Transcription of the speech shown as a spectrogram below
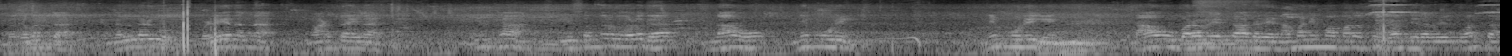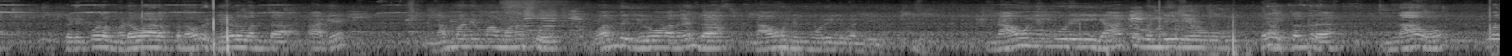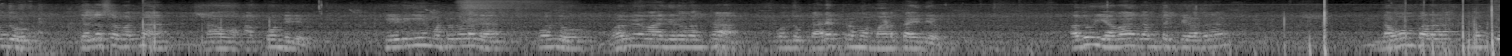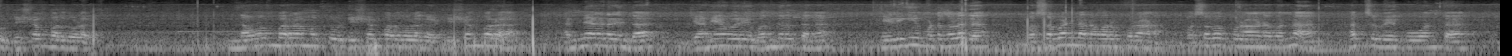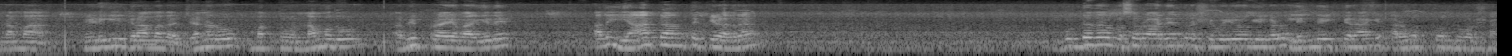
ಭಗವಂತ ನಿಮ್ಮೆಲ್ಲರಿಗೂ ಒಳ್ಳೆಯದನ್ನ ಮಾಡ್ತಾ ಇದ್ದಾನೆ. ಇಂಥ ಈ ಸಂದರ್ಭದೊಳಗೆ ನಾವು ನಿಮ್ಮೂರಿಗೆ ನಿಮ್ಮೂರಿಗೆ ನಾವು ಬರಬೇಕಾದರೆ ನಮ್ಮ ನಿಮ್ಮ ಮನಸ್ಸು ಒಂದಿರಬೇಕು ಅಂತ ಕಡಿಕೋಳ ಮಡವಾಳಪ್ಪನವರು ಹೇಳುವಂತ ಹಾಗೆ ನಮ್ಮ ನಿಮ್ಮ ಮನಸ್ಸು ಒಂದು ಇರೋಣದ್ರಿಂದ ನಾವು ನಿಮ್ಮ ಊರಿಗೆ ಬಂದೀವಿ. ನಾವು ನಿಮ್ಮೂರಿಗೆ ಯಾಕೆ ಬಂದಿದ್ದೆವು ಅಂತಂದ್ರೆ ನಾವು ಒಂದು ಕೆಲಸವನ್ನು ನಾವು ಹಾಕ್ಕೊಂಡಿದ್ದೇವೆ ಕೇಡಿಗೆ ಮಠದೊಳಗೆ ಒಂದು ಭವ್ಯವಾಗಿರುವಂಥ ಒಂದು ಕಾರ್ಯಕ್ರಮ ಮಾಡ್ತಾ ಇದ್ದೇವೆ. ಅದು ಯಾವಾಗ ಅಂತ ಕೇಳಿದ್ರೆ ನವಂಬರ ಮತ್ತು ಡಿಸೆಂಬರ್ದೊಳಗೆ. ನವೆಂಬರ ಮತ್ತು ಡಿಸೆಂಬರ್ದೊಳಗೆ, ಡಿಸೆಂಬರ ಹನ್ನೆರಡರಿಂದ ಜನವರಿ ಒಂದರ ತನ ಕೆಳಗಿ ಮಠದೊಳಗೆ ಬಸವಣ್ಣನವರ ಪುರಾಣ, ಬಸವ ಪುರಾಣವನ್ನು ಹಚ್ಚಬೇಕು ಅಂತ ನಮ್ಮ ಹಿಡಗಿ ಗ್ರಾಮದ ಜನರು ಮತ್ತು ನಮ್ಮದು ಅಭಿಪ್ರಾಯವಾಗಿದೆ. ಅದು ಯಾಕ ಅಂತ ಕೇಳಿದ್ರೆ, ಗುಡ್ಡದ ಬಸವರಾಜೇಂದ್ರ ಶಿವಯೋಗಿಗಳು ಲಿಂಗೈಕ್ಯರಾಗಿ ಅರವತ್ತೊಂದು ವರ್ಷ.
